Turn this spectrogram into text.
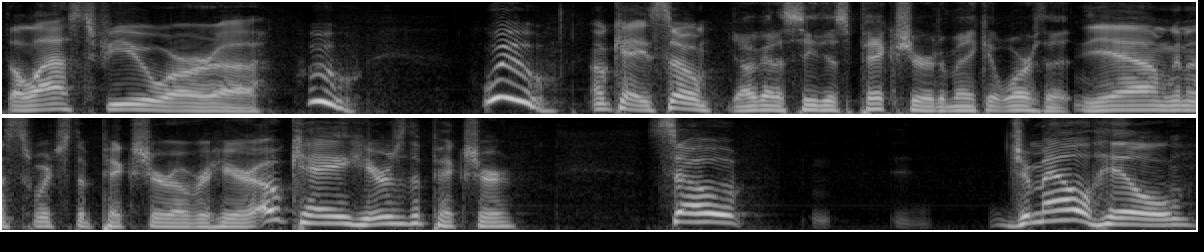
The last few are uh whoo. Woo. Okay, so y'all got to see this picture to make it worth it. Yeah, I'm gonna switch the picture over here. Okay, here's the picture. So Jemele Hill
